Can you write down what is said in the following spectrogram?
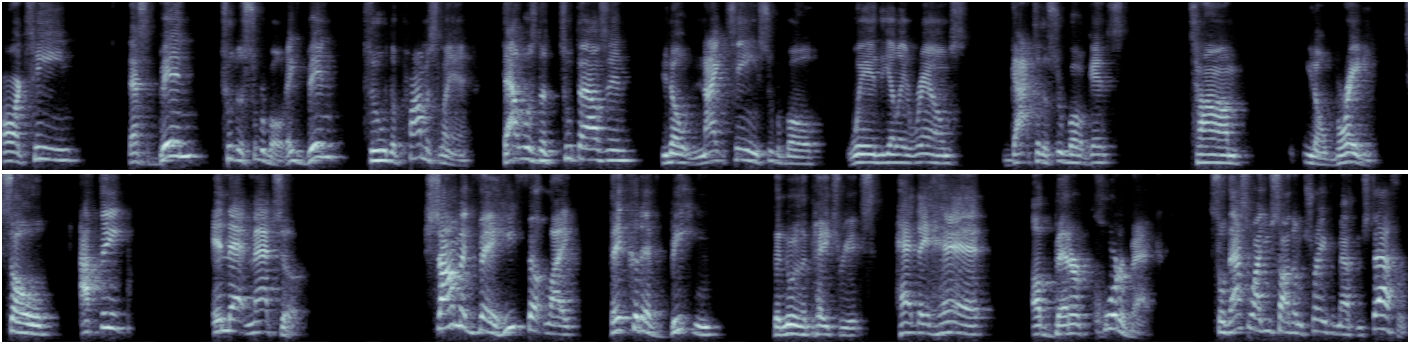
are a team that's been to the Super Bowl. They've been to the promised land. That was the 2000, you know, 19 Super Bowl when the LA Rams got to the Super Bowl against Tom, you know, Brady. So I think in that matchup, Sean McVay, he felt like they could have beaten the New England Patriots had they had a better quarterback. So that's why you saw them trade for Matthew Stafford.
